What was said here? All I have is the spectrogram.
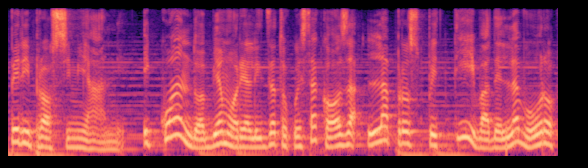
per i prossimi anni. E quando abbiamo realizzato questa cosa, la prospettiva del lavoro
